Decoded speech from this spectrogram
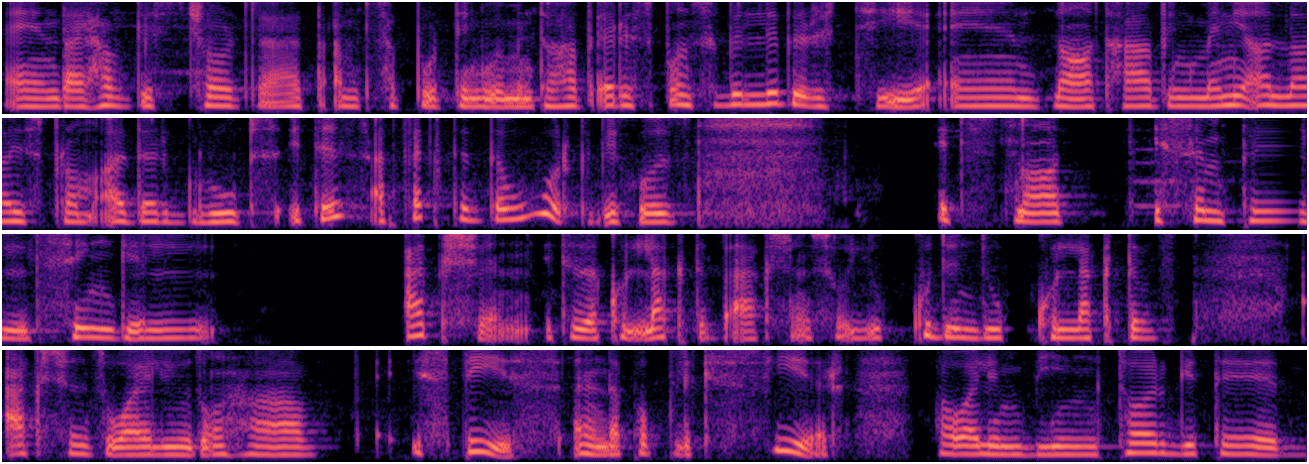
And I have this charge that I'm supporting women to have a responsible liberty and not having many allies from other groups. It has affected the work because it's not a simple single action. It is a collective action. So you couldn't do collective actions while you don't have space and a public sphere. While being targeted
